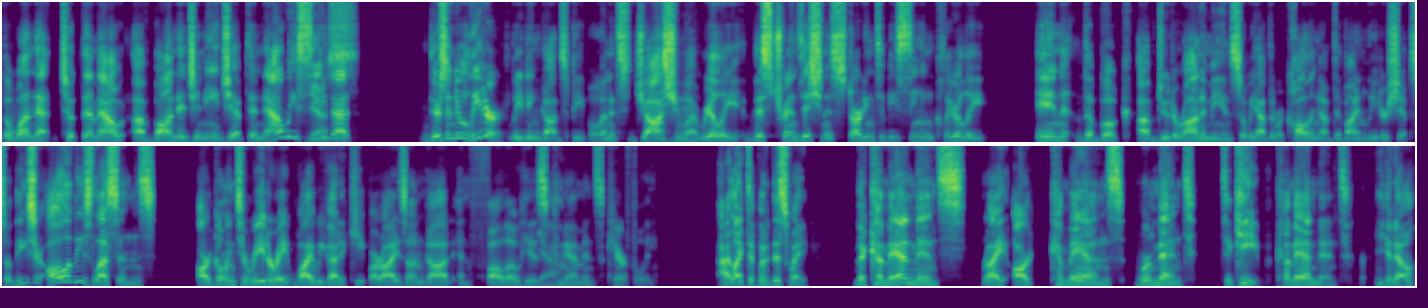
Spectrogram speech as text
the one that took them out of bondage in Egypt. And now we see Yes. that there's a new leader leading God's people, and it's Joshua. Mm-hmm. Really, this transition is starting to be seen clearly in the book of Deuteronomy. And so we have the recalling of divine leadership. So these are all of these lessons are going to reiterate why we got to keep our eyes on God and follow his Yeah. commandments carefully. I like to put it this way the commandments, right, are commands we're meant to keep. Commandment, you know?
